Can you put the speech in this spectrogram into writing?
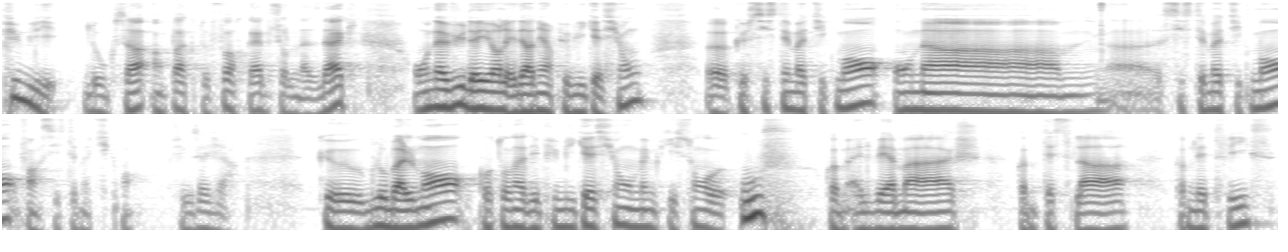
publier. Donc ça impacte fort quand même sur le Nasdaq. On a vu d'ailleurs les dernières publications euh, que systématiquement, on a euh, systématiquement, enfin systématiquement, j'exagère, que globalement, quand on a des publications même qui sont ouf, comme LVMH, comme Tesla, comme Netflix,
